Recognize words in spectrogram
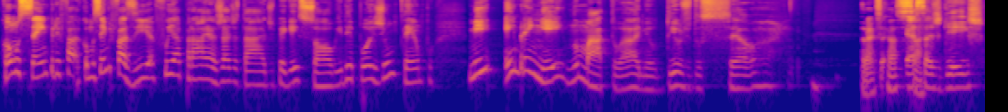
Como sempre, como sempre fazia, fui à praia já de tarde, peguei sol e depois de um tempo me embrenhei no mato. Ai, meu Deus do céu. Pra caçar. Essas gays.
